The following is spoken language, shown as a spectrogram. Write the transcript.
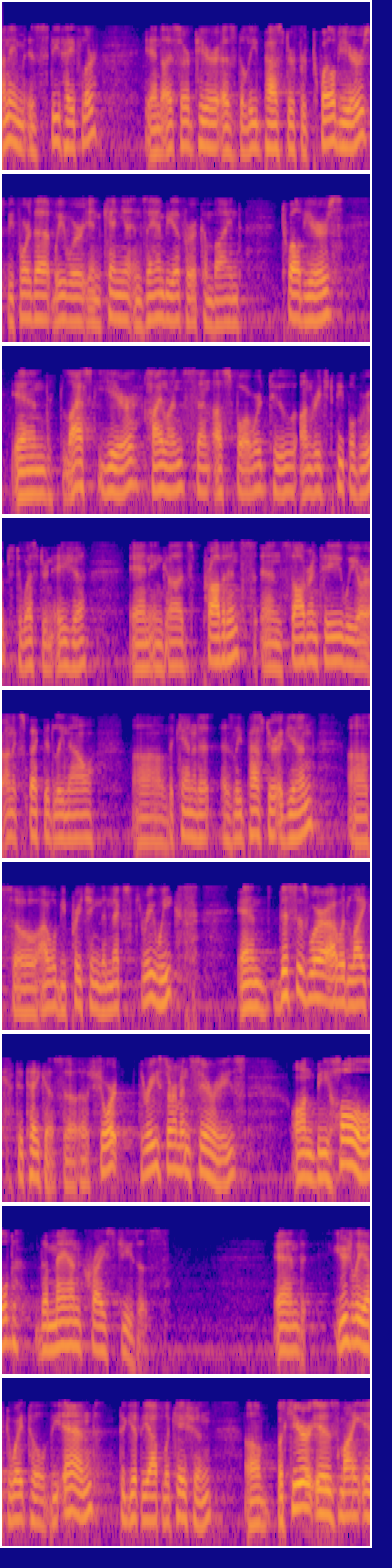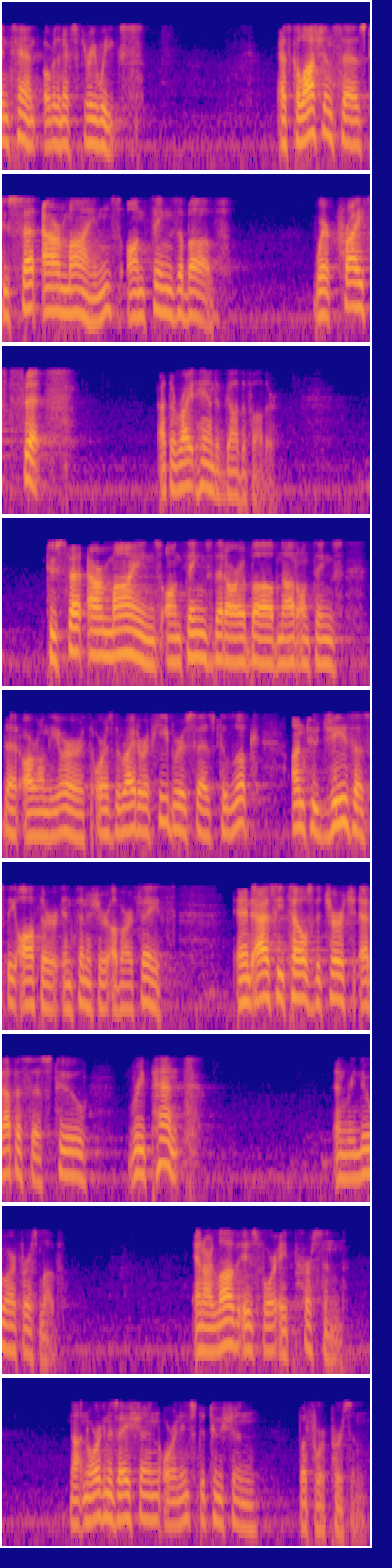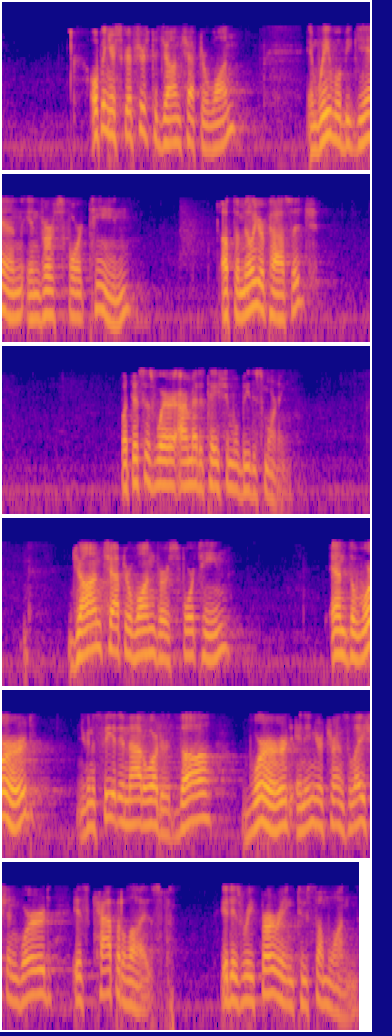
My name is Steve Hafler, and I served here as the lead pastor for 12 years. Before that, we were in Kenya and Zambia for a combined 12 years. And last year, Highlands sent us forward to unreached people groups to Western Asia. And in God's providence and sovereignty, we are unexpectedly now uh, the candidate as lead pastor again. Uh, so I will be preaching the next three weeks. And this is where I would like to take us a, a short three sermon series on Behold the man Christ Jesus. And usually you have to wait till the end to get the application. Uh, but here is my intent over the next three weeks. As Colossians says, to set our minds on things above, where Christ sits at the right hand of God the Father. To set our minds on things that are above, not on things that are on the earth. Or as the writer of Hebrews says, to look unto Jesus, the author and finisher of our faith. And as he tells the church at Ephesus to repent and renew our first love. And our love is for a person, not an organization or an institution, but for a person. Open your scriptures to John chapter 1, and we will begin in verse 14, a familiar passage, but this is where our meditation will be this morning. John chapter 1, verse 14. And the Word, you're going to see it in that order, the Word, and in your translation, Word is capitalized. It is referring to someone.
